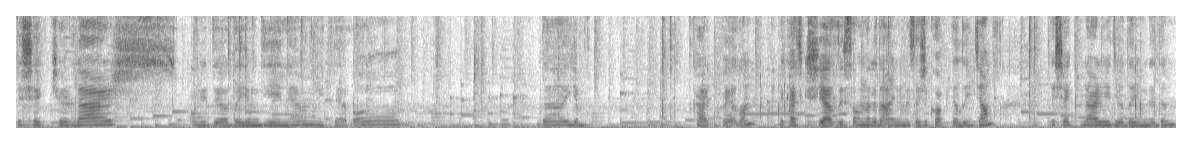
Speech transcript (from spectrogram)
Teşekkürler. Videodayım diyelim. Videodayım. Kalp koyalım. Birkaç kişi yazdıysa onlara da aynı mesajı kopyalayacağım. Teşekkürler videodayım dedim.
